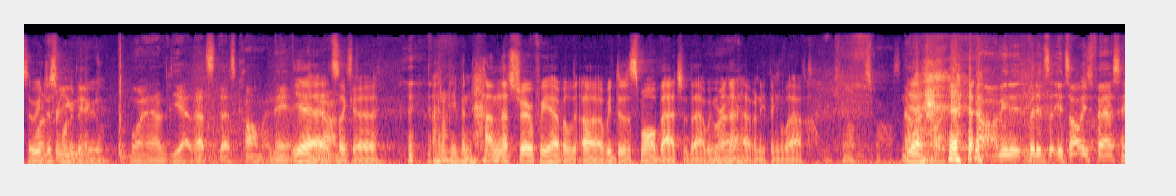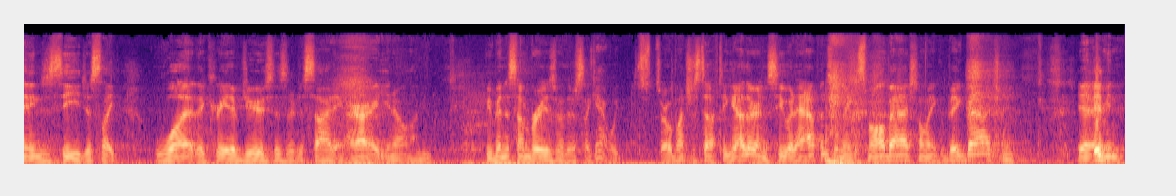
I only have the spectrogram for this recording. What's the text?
so we One just for you, to Nick. do. well, yeah, that's that's calling my name. Yeah, be it's like a. I don't even. I'm not sure if we have a. Uh, we did a small batch of that. We might not have anything left. You're killing me, Smalls. No, Yeah. no, I mean, it, but it's it's always fascinating to see just like what the creative juices are deciding. Like, all right, you know, I mean, we've been to some breweries where there's like, yeah, we throw a bunch of stuff together and see what happens. We'll make a small batch. We'll make a big batch, and yeah, I It, mean,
